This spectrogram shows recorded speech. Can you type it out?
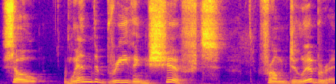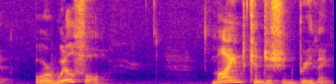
So when the breathing shifts from deliberate or willful mind conditioned breathing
